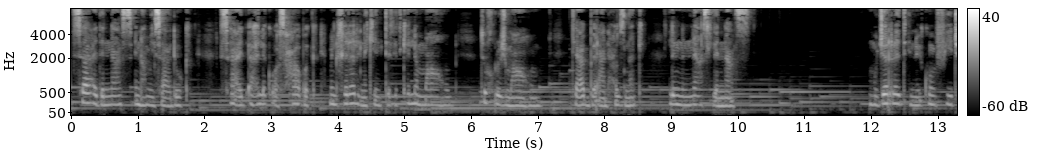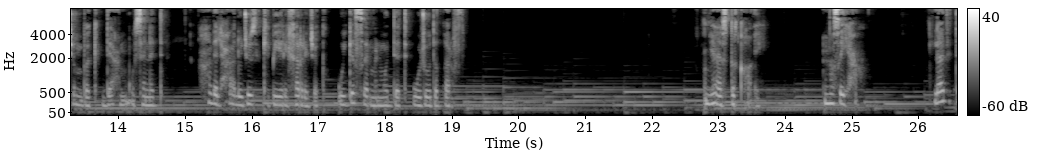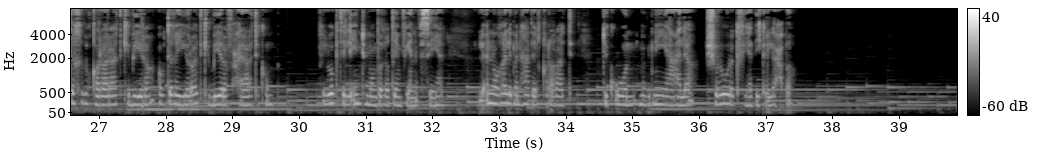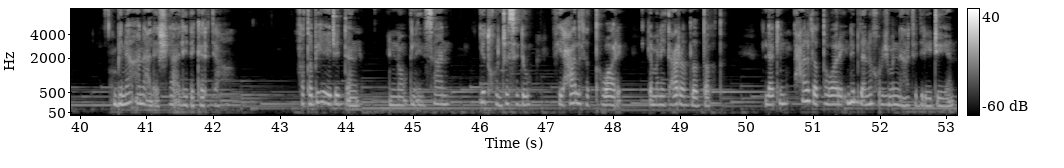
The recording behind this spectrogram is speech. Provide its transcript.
ساعد الناس إنهم يساعدوك. ساعد أهلك وأصحابك من خلال إنك أنت تتكلم معاهم تخرج معاهم تعبر عن حزنك لأن الناس للناس. مجرد إنه يكون في جنبك دعم وسند. هذا الحال جزء كبير يخرجك ويقصر من مدة وجود الظرف. يا أصدقائي نصيحة. لا تتخذوا قرارات كبيرة أو تغيرات كبيرة في حياتكم في الوقت اللي أنتم منضغطين فيه نفسيا لأنه غالبا هذه القرارات تكون مبنية على شعورك في هذيك اللحظة. بناء على الأشياء اللي ذكرتها. فطبيعي جدا أنه الإنسان يدخل جسده في حالة الطوارئ لما يتعرض للضغط. لكن حالة الطوارئ نبدأ نخرج منها تدريجيا.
